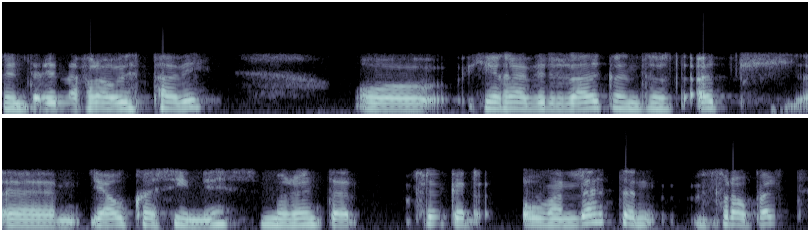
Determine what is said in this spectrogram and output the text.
reyndar einna frá upphafi og hér hafi verið ræðgreina öll um, jákvæð síni sem reyndar frekar óvanlegt en frábært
